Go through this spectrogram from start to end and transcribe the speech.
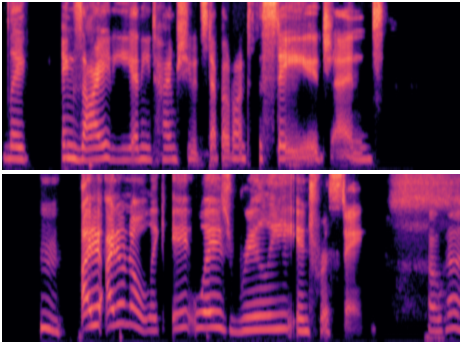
like anxiety anytime she would step out onto the stage and Hmm. I I don't know like it was really interesting okay.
